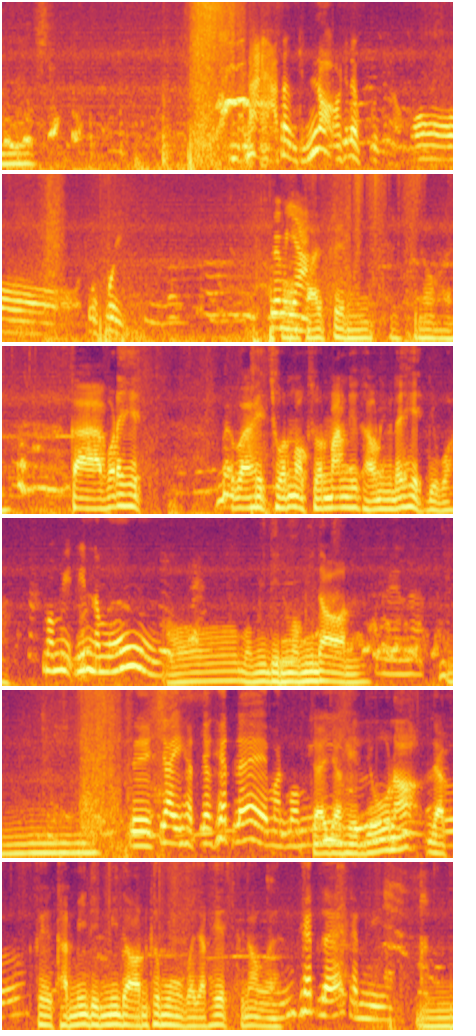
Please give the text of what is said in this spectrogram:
มหน้าตึงกินหนอจะได้ฝึกโอ้ตัวฝึกเป็นมีหยังไปเป็นพี่น้องเลยกาบ่ได้เห็ดแบบว่าเห็ดชวนหมอกชวนมันคือเขานี่มันได้เห็ดอยู่บ่ บ่มีดินน้ำมูโอ้บ่มีดินบ่มีดอนแม่นน่ะอืมแต่ใจเฮ็ดอยากเฮ็ดแล้วมันบ่มีใจอยากเห็ดอยู่เนาะอยากเออเห็ดคันมีดินมีดอนคือหมู่ก็อยากเห็ดพี่น้องเลยเฮ็ดแล้วกันมีอืม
